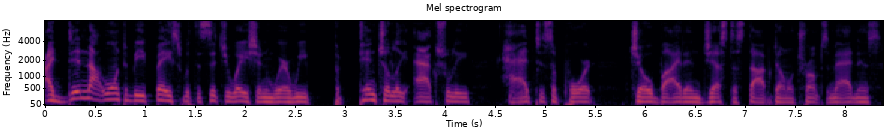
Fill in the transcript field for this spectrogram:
I did not want to be faced with the situation where we potentially actually had to support Joe Biden just to stop Donald Trump's madness.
